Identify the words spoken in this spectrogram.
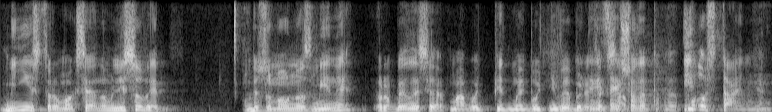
міністром Оксеном Лісовим. Безумовно, зміни робилися, мабуть, під майбутні вибори. Дивіться, так само. якщо ви- І останнє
